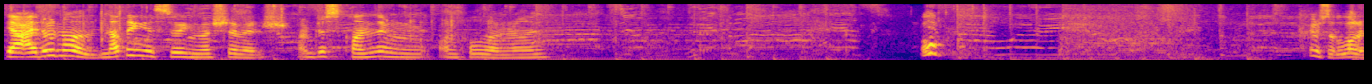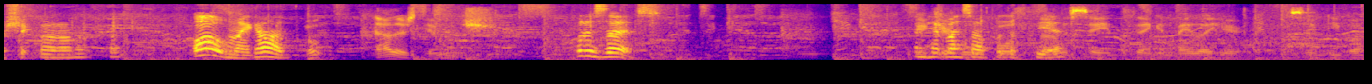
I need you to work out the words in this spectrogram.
Yeah, I don't know. Nothing is doing much damage. I'm just cleansing on cooldown, really. Oh! There's a lot of shit going on. Oh my god. oh, now there's damage. What is this? I Be hit myself with a both, spear. The same thing in melee here. Same debuff.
